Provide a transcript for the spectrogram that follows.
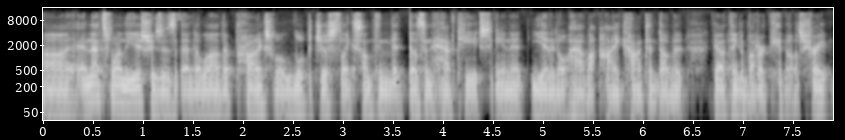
Uh, and that's one of the issues is that a lot of the products will look just like something that doesn't have THC in it, yet it'll have a high content of it. Got to think about our kiddos, right?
